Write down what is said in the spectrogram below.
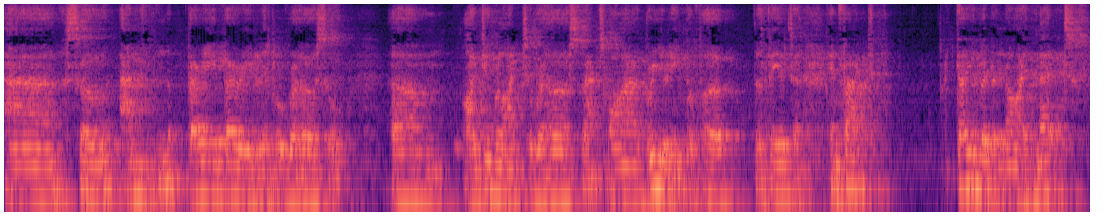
Uh, so, and very, very little rehearsal. Um, I do like to rehearse, that's why I really prefer the theatre. In fact, David and I met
